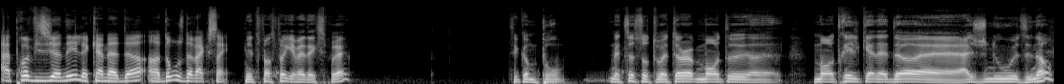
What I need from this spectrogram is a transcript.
approvisionner le Canada en doses de vaccins. Mais tu penses pas qu'il y avait d'exprès? C'est comme pour mettre ça sur Twitter, montrer, euh, montrer le Canada euh, à genoux. Dis non?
